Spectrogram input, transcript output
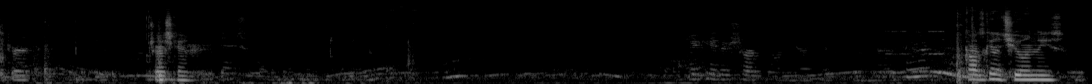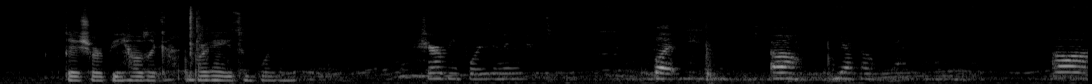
Skirt. Trash can. There's Sharpie on here. I can't be doing that. I was gonna chew on these. But there's Sharpie. I was like, I'm probably gonna get some poison. Sharpie poisoning. But, uh, yeah, so. Uh,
